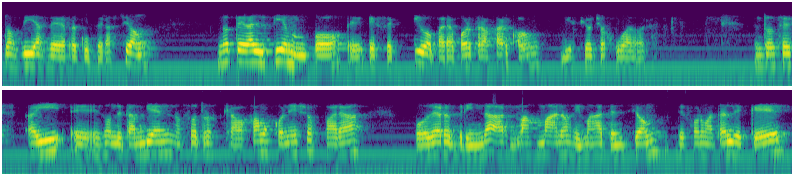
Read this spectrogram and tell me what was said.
dos días de recuperación, no te da el tiempo eh, efectivo para poder trabajar con 18 jugadoras. Entonces ahí es donde también nosotros trabajamos con ellos para poder brindar más manos y más atención de forma tal de que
